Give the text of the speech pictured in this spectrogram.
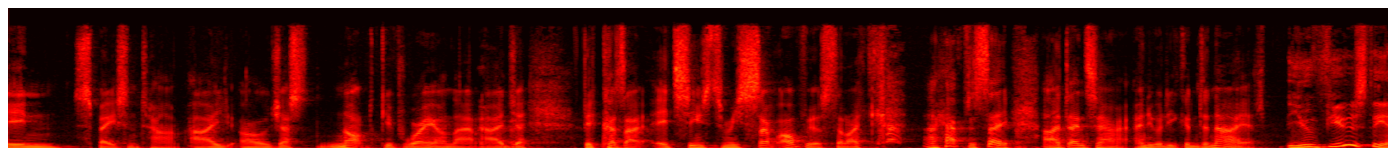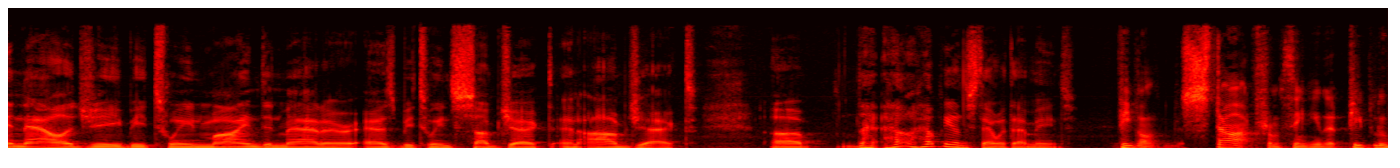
in space and time. I, will just not give way on that. I just, because I, it seems to me so obvious that I, I have to say, I don't see how anybody can deny it. You've used the analogy between mind and matter as between subject and object. Uh, help me understand what that means people start from thinking that people who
